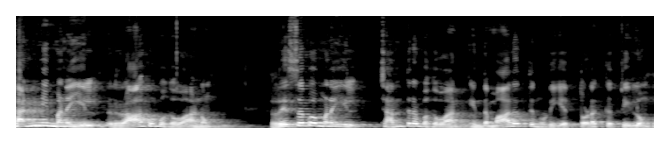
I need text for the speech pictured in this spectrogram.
கன்னிமனையில் ராகு பகவானும் ரிஷபமனையில் சந்திர பகவான் இந்த மாதத்தினுடைய தொடக்கத்திலும்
